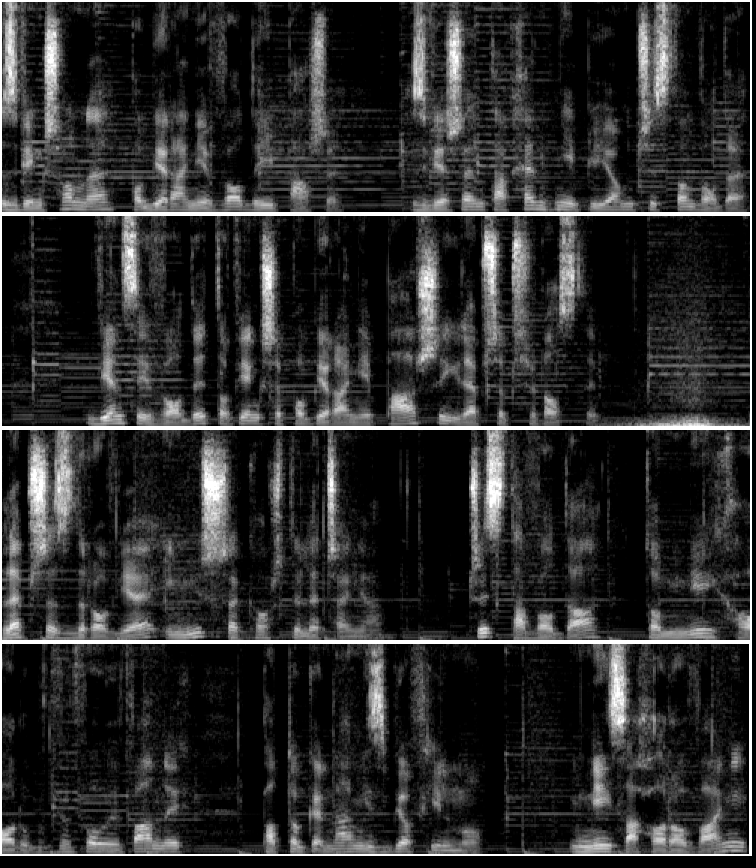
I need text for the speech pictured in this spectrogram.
Zwiększone pobieranie wody i paszy. Zwierzęta chętniej piją czystą wodę. Więcej wody to większe pobieranie paszy i lepsze przyrosty. Lepsze zdrowie i niższe koszty leczenia. Czysta woda to mniej chorób wywoływanych patogenami z biofilmu. Mniej zachorowań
